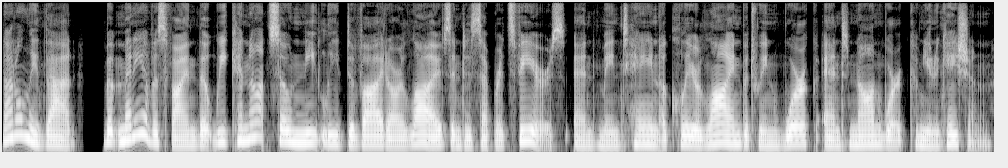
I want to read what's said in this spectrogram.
Not only that, but many of us find that we cannot so neatly divide our lives into separate spheres and maintain a clear line between work and non work communication.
